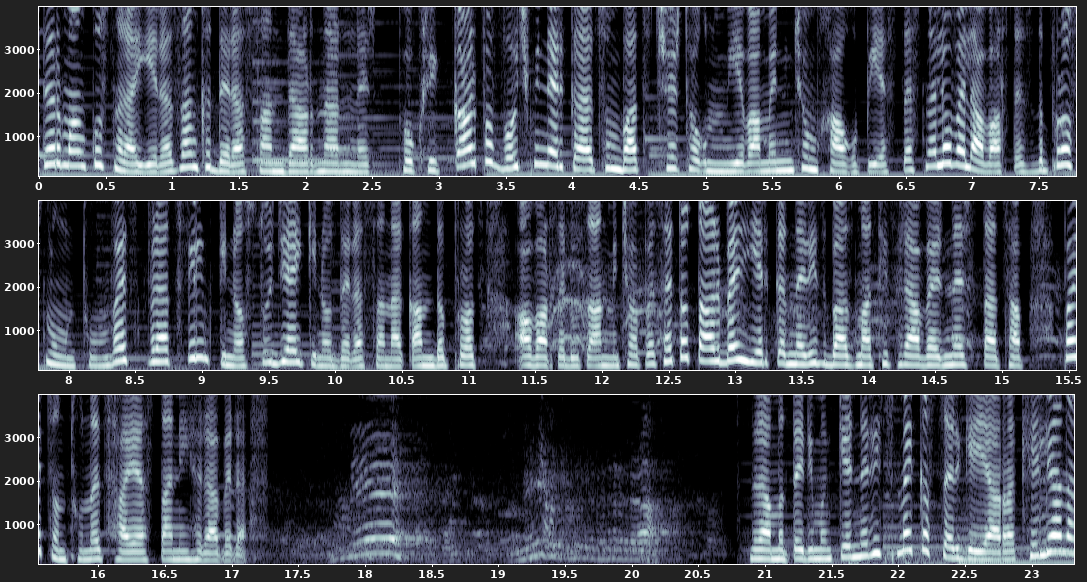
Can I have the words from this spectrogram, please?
Դեռ մանկուց նրա երազանքը դերասան դառնալն էր։ Փոքրիկ Կարպը ոչ մի ներկայացում բաց չէր թողնում եւ ամեն ինչում խաղու պիես տեսնելով էլ ավարտեց դպրոցն ու ընդունվեց Վրացֆիլմ կինոստուդիայի կինոդերասանական դպրոց։ Ավարտելուց անմիջապես հետո տարբեր երկրներից բազմաթիվ հրավերներ ստացավ, բայց ընդունեց Հայաստանի հրավերը։ Նրա մտերիմ ընկերներից մեկը Սերգեյ Արաքելյանը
